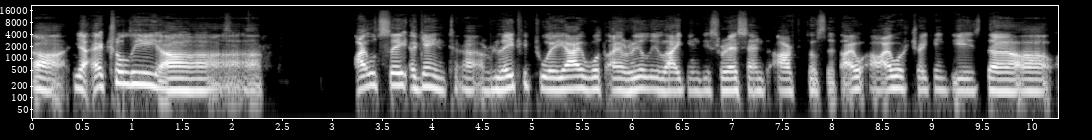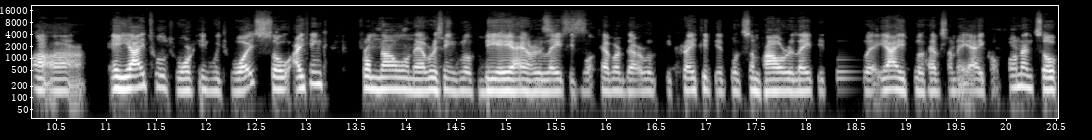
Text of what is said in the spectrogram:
Uh, yeah, actually, uh, I would say again uh, related to AI, what I really like in these recent articles that I I was checking is the uh, uh, AI tools working with voice. So I think from now on, everything will be AI related. Whatever there will be created, it will somehow relate it to AI. It will have some AI component. So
